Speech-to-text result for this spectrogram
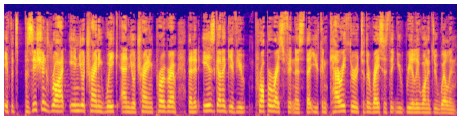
If it's positioned right in your training week and your training program, then it is going to give you proper race fitness that you can carry through to the races that you really want to do well in.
